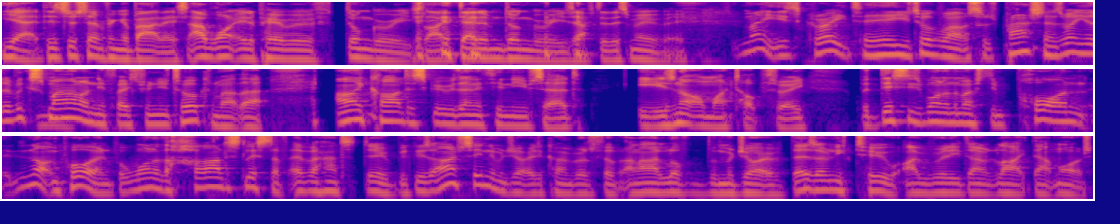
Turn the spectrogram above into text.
yeah, there's just something about this. I wanted a pair of dungarees, like denim dungarees, after this movie. Mate, it's great to hear you talk about such passion as well. You had a big smile on your face when you're talking about that. I can't disagree with anything you said. It is not on my top three, but this is one of the most important, not important, but one of the hardest lists I've ever had to do because I've seen the majority of the Coen Brothers films and I love the majority of. There's only two I really don't like that much.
